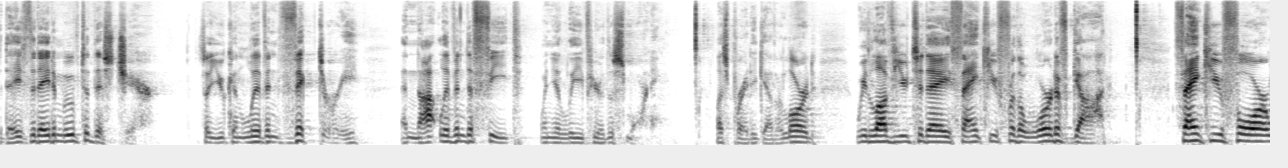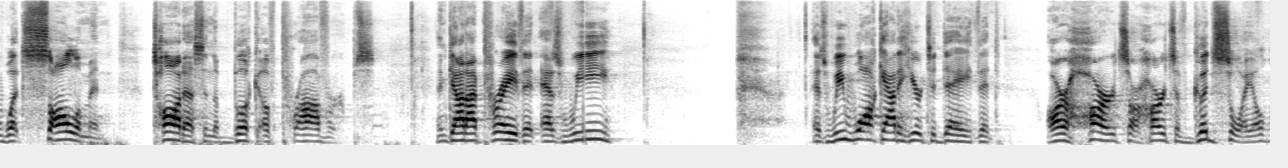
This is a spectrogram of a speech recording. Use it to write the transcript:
Today's the day to move to this chair so you can live in victory and not live in defeat when you leave here this morning. Let's pray together. Lord, we love you today. Thank you for the Word of God. Thank you for what Solomon taught us in the book of Proverbs. And God, I pray that as we as we walk out of here today that our hearts are hearts of good soil.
